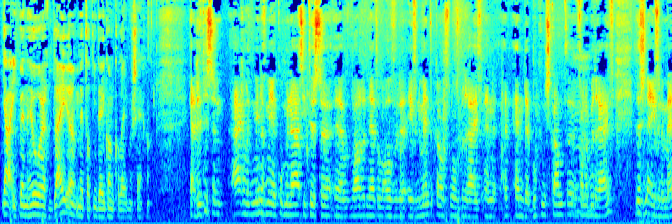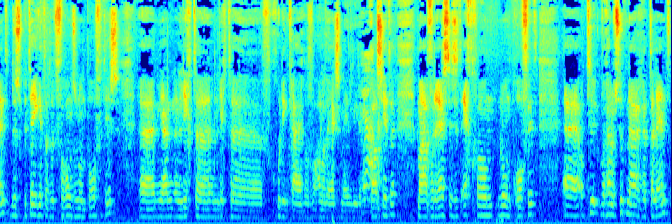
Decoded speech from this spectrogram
ja, ik ben heel erg blij met dat idee, kan ik alleen maar zeggen. Ja, dit is een, eigenlijk min of meer een combinatie tussen, eh, we hadden het net al over de evenementenkant van ons bedrijf en, en, en de boekingskant eh, van het bedrijf. Het is een evenement, dus het betekent dat het voor ons een non-profit is. Eh, ja, een, een lichte, een lichte vergoeding krijgen we voor alle werkzaamheden die er Ja. op vast zitten. Maar voor de rest is het echt gewoon non-profit. Eh, we gaan op zoek naar eh, talent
